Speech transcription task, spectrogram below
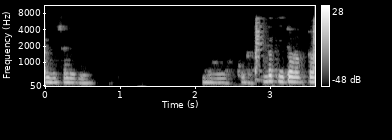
Ay, no sale bien. Muy oscuro. Un ratito, doctor.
